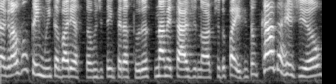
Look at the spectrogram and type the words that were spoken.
30 graus. Não tem muita variação de temperaturas na metade norte do país. Então, cada região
